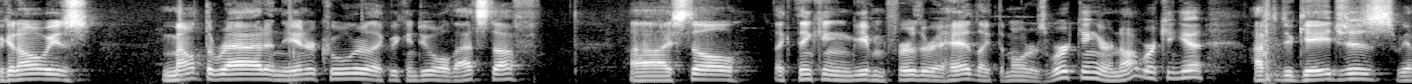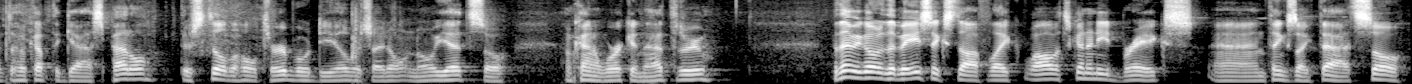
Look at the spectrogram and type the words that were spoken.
We can always mount the rad and the intercooler, like we can do all that stuff. Uh, I still like thinking even further ahead, like the motor's working or not working yet. I have to do gauges. We have to hook up the gas pedal. There's still the whole turbo deal, which I don't know yet. So I'm kind of working that through. But then we go to the basic stuff like, well, it's going to need brakes and things like that. So,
